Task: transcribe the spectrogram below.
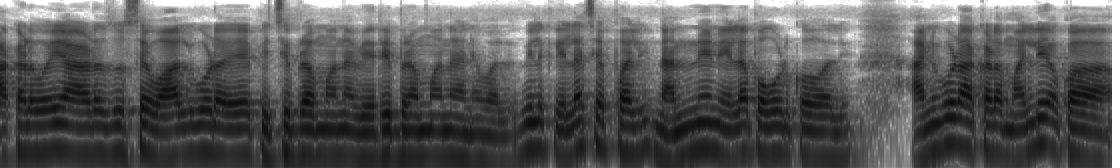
అక్కడ పోయి ఆడ చూస్తే వాళ్ళు కూడా ఏ పిచ్చి బ్రహ్మణ వెర్రి బ్రహ్మణ అనేవాళ్ళు. వీళ్ళకి ఎలా చెప్పాలి? నన్ను నేను ఎలా పొగడుకోవాలి? అని కూడా అక్కడ మళ్ళీ ఒక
